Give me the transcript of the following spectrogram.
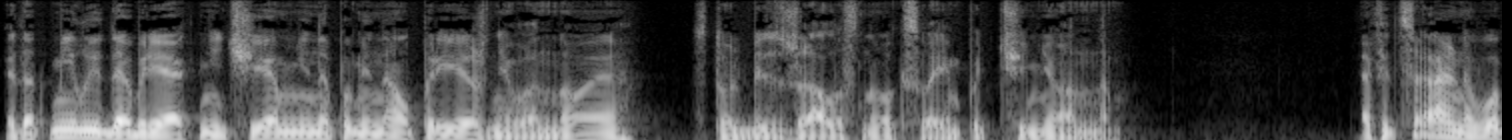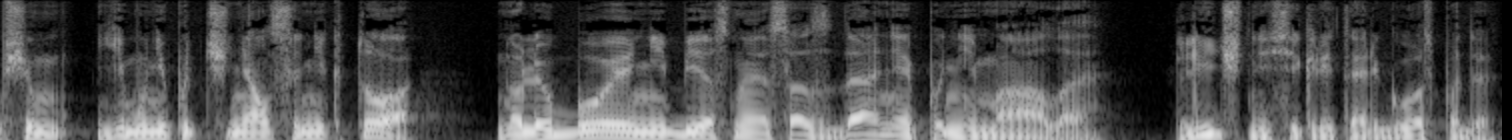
Этот милый добряк ничем не напоминал прежнего Ноя, столь безжалостного к своим подчиненным. Официально, в общем, ему не подчинялся никто, но любое небесное создание понимало, личный секретарь Господа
